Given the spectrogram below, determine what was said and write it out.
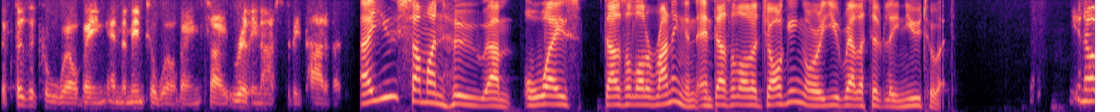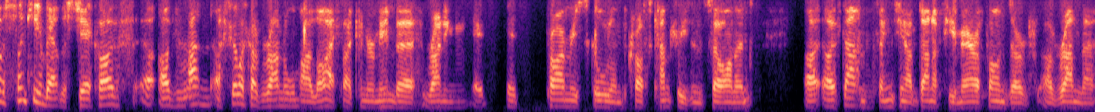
the physical well-being and the mental well-being. So really nice to be part of it. Are you someone who um, always does a lot of running and, and does a lot of jogging, or are you relatively new to it? You know, I was thinking about this, Jack. I've I've run. I feel like I've run all my life. I can remember running at, at primary school and cross countries and so on. And I, I've done things. You know, I've done a few marathons. I've I've run the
